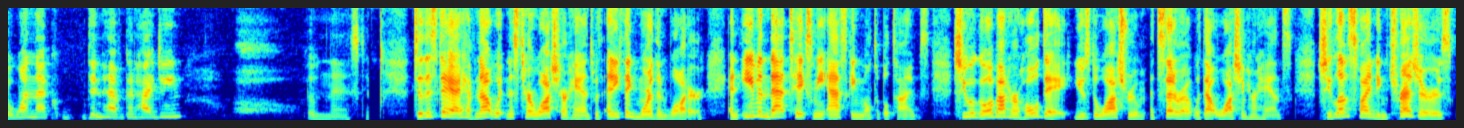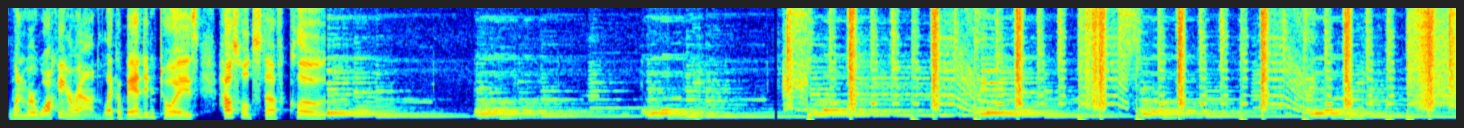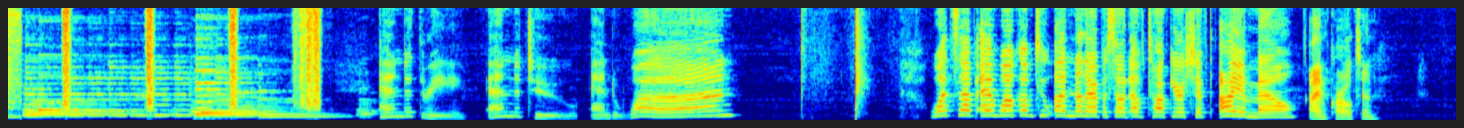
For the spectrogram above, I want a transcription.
The one that didn't have good hygiene. Oh, nasty. To this day, I have not witnessed her wash her hands with anything more than water, and even that takes me asking multiple times. She will go about her whole day, use the washroom, etc., without washing her hands. She loves finding treasures when we're walking around, like abandoned toys, household stuff, clothes. Two. And one. What's up and welcome to another episode of Talk Your Shift. I am Mel. I'm Carlton.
